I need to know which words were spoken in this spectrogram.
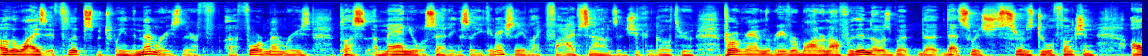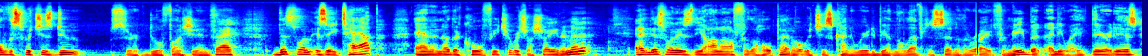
Otherwise, it flips between the memories. There are uh, four memories plus a manual setting, so you can actually have like five sounds that you can go through, program the reverb on and off within those. But the, that switch serves dual function. All the switches do serve dual function. In fact, this one is a tap and another cool feature, which I'll show you in a minute. And this one is the on off for the whole pedal, which is kind of weird to be on the left instead of the right for me. But anyway, there it is.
